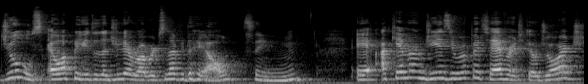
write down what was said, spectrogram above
Jules é o apelido da Julia Roberts na vida real. Sim. É, a Cameron Diaz e Rupert Everett, que é o George,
